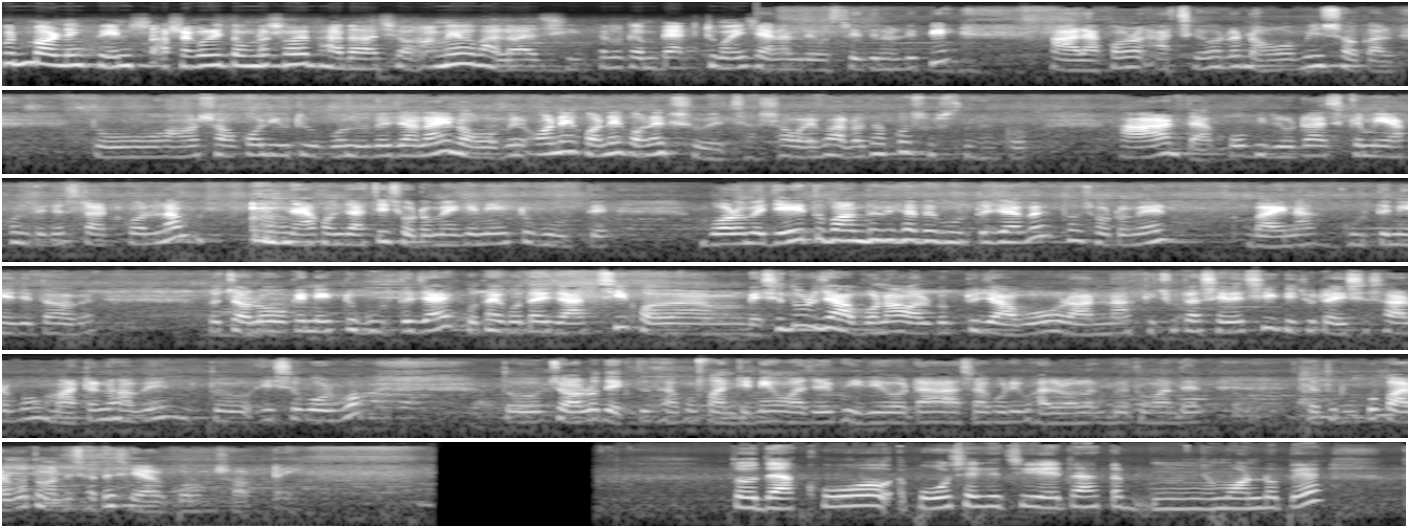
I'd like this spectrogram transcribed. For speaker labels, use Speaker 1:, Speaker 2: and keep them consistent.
Speaker 1: Good morning friends আশা করি তোমরা সবাই ভালো আছো। আমিও ভালো আছি। Welcome back to my channel Debashree Dinlipi. আর এখন আজকে হলো নবমীর সকাল। তো আমার সকল ইউটিউব বন্ধুদের জানাই নবমীর অনেক অনেক অনেক শুভেচ্ছা। সবাই ভালো থাকো, সুস্থ থাকো। আর দেখো, ভিডিওটা আজকে আমি এখন থেকে স্টার্ট করলাম। এখন যাচ্ছি ছোটো মেয়েকে নিয়ে একটু ঘুরতে। বড় মেয়ে যেহেতু বান্ধবীর সাথে ঘুরতে যাবে, তো ছোটো মেয়ের বায়না ঘুরতে নিয়ে যেতে হবে। তো চলো ওকে নিয়ে একটু ঘুরতে যাই। কোথায় কোথায় যাচ্ছি? বেশি দূর যাব না, অল্প একটু যাব। রান্না কিছুটা সেরেছি, কিছুটা এসে সারবো, মাটন হবে, তো এসে করব। তো চলো দেখতে থাকো কন্টিনিউ আছে ভিডিওটা। আশা করি ভালো লাগবে তোমাদের। যতটুকু পারব তোমাদের সাথে শেয়ার করব সবটাই। তো দেখো, পৌঁছে গেছি, এটা একটা মণ্ডপে।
